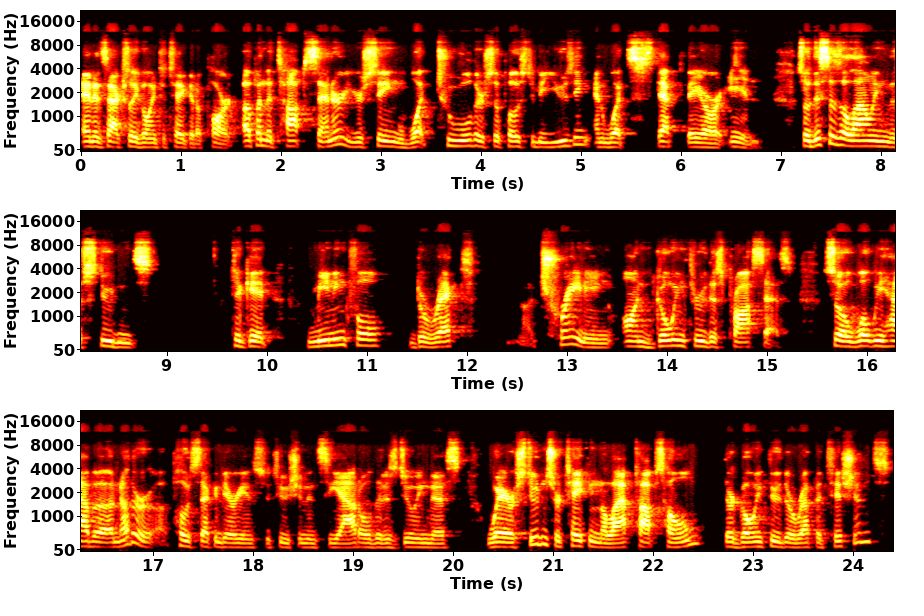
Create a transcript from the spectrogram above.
and it's actually going to take it apart. Up in the top center, you're seeing what tool they're supposed to be using and what step they are in. So this is allowing the students to get meaningful, direct uh, training on going through this process. So what we have a, another uh, post-secondary institution in Seattle that is doing this, where students are taking the laptops home, they're going through their repetitions,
